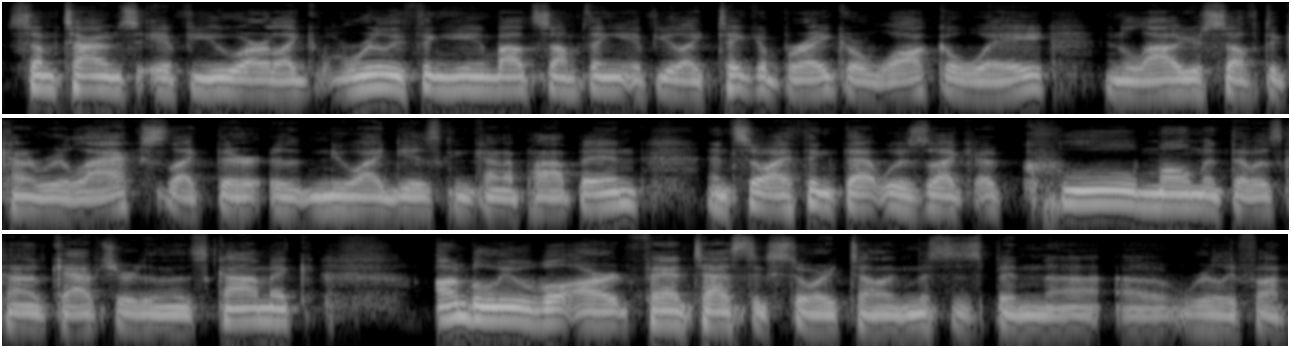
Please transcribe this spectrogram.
Sometimes if you are like really thinking about something, if you like take a break or walk away and allow yourself to kind of relax, like there uh, new ideas can kind of pop in. And so I think that was like a cool moment that was kind of captured in this comic unbelievable art, fantastic storytelling. This has been uh, uh, really fun.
